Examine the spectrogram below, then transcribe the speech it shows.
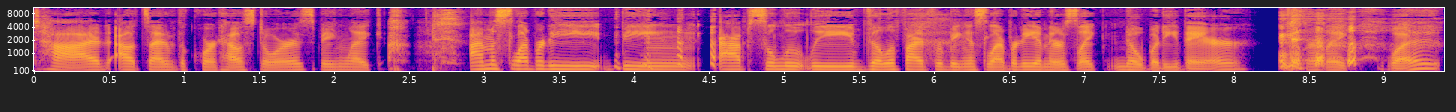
Todd outside of the courthouse doors being like, I'm a celebrity, being absolutely vilified for being a celebrity, and there's like nobody there. Or like, what?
